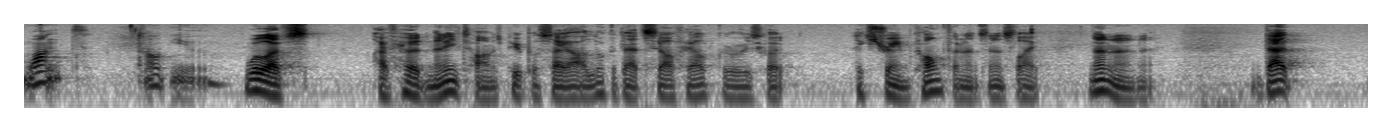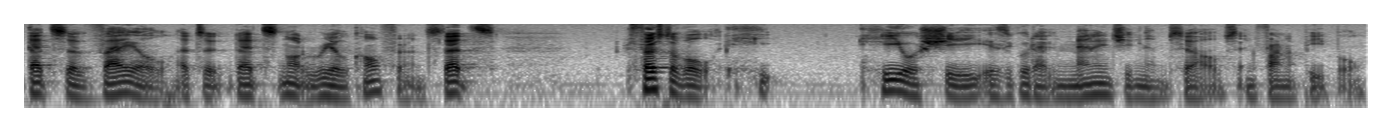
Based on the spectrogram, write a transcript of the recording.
wants of you. Well, I've I've heard many times people say, "Oh, look at that self-help guru. He's got extreme confidence," and it's like, no, no, no, that that's a veil. That's a that's not real confidence. That's first of all, he he or she is good at managing themselves in front of people.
